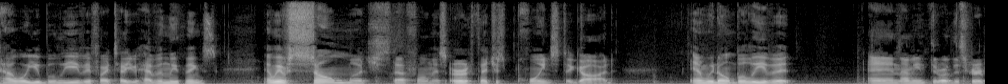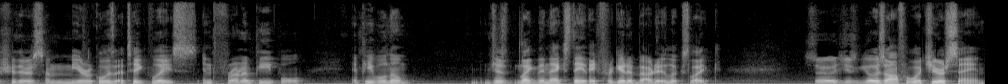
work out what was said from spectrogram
how will you believe if I tell you heavenly things? And we have so much stuff on this earth that just points to God, and we don't believe it. And I mean, throughout the scripture, there are some miracles that take place in front of people, and people don't just like the next day they forget about it. It looks like, so it just goes off of what you're saying.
